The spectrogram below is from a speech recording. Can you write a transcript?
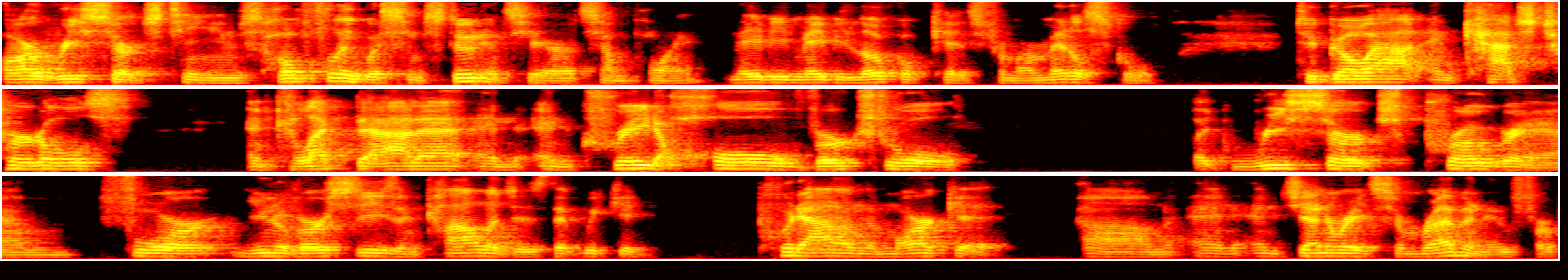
our research teams, hopefully with some students here at some point, maybe maybe local kids from our middle school, to go out and catch turtles and collect data and and create a whole virtual like research program for universities and colleges that we could put out on the market um, and and generate some revenue for a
